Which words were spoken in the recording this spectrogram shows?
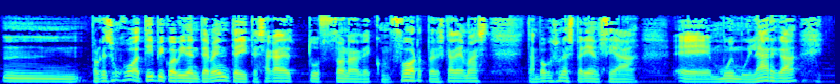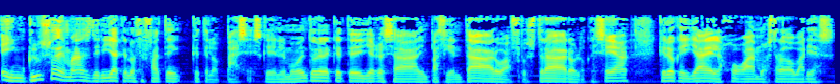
porque es un juego típico evidentemente y te saca de tu zona de confort, pero es que además tampoco es una experiencia eh, muy muy larga e incluso además diría que no hace falta que te lo pases, que en el momento en el que te llegues a impacientar o a frustrar o lo que sea, creo que ya el juego ha mostrado varias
